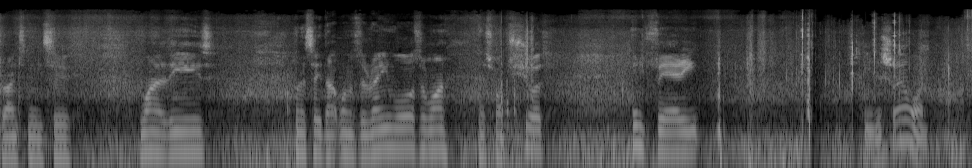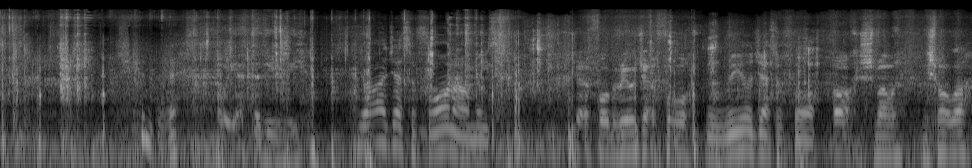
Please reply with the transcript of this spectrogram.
branching into one of these. I'm going to say that one's the rainwater one. This one should, in theory, be the soil one. In there. oh yeah, dead easy. You are Jetta 4 now, mate. Jet of 4, the real Jet of 4. The real Jetta 4. Oh, I can smell it. You smell that?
